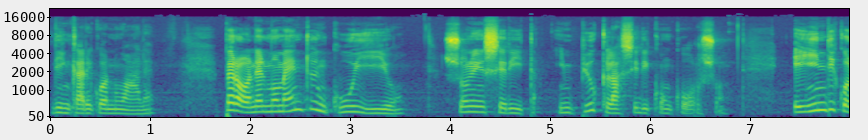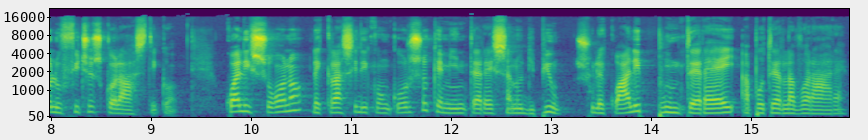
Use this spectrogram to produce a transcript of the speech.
di incarico annuale. Però nel momento in cui io sono inserita in più classi di concorso e indico all'ufficio scolastico quali sono le classi di concorso che mi interessano di più, sulle quali punterei a poter lavorare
